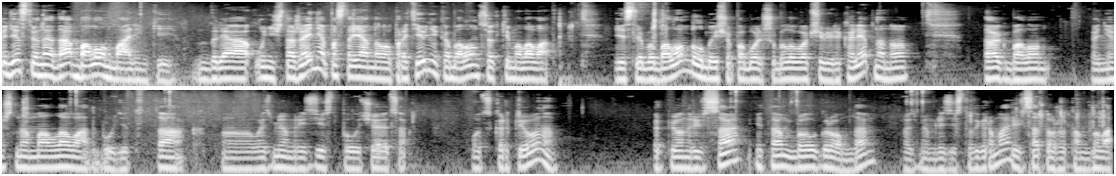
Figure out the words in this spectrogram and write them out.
Ну, единственное, да, баллон маленький. Для уничтожения постоянного противника баллон все-таки маловат. Если бы баллон был бы еще побольше, было бы вообще великолепно, но так баллон, конечно, маловат будет. Так, э, возьмем резист, получается, от Скорпиона. Скорпион рельса, и там был гром, да? Возьмем резист от грома, рельса тоже там была.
